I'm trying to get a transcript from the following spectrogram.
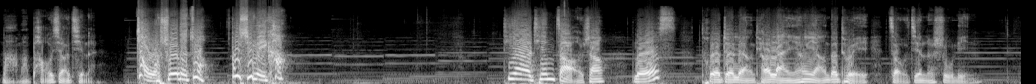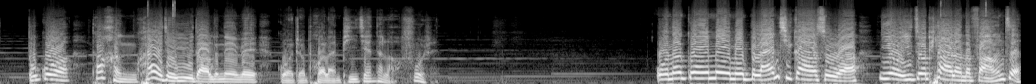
妈妈咆哮起来：“照我说的做，不许违抗！”第二天早上，罗斯。拖着两条懒洋洋的腿走进了树林，不过他很快就遇到了那位裹着破烂披肩的老妇人。我那乖妹妹布兰奇告诉我，你有一座漂亮的房子，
